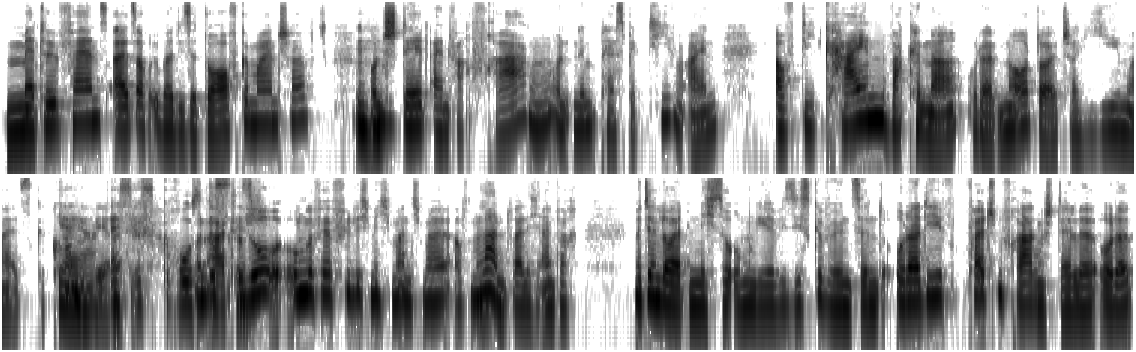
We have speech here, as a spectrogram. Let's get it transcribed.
Metal-Fans als auch über diese Dorfgemeinschaft Mhm. und stellt einfach Fragen und nimmt Perspektiven ein, auf die kein Wackener oder Norddeutscher jemals gekommen Ja, ja. wäre. Es ist Und großartig. das, so ungefähr fühle ich mich manchmal auf dem Land, weil ich einfach mit den Leuten nicht so umgehe, wie sie es gewöhnt sind oder die falschen Fragen stelle oder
